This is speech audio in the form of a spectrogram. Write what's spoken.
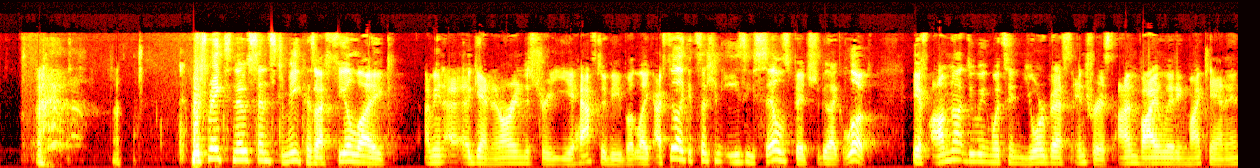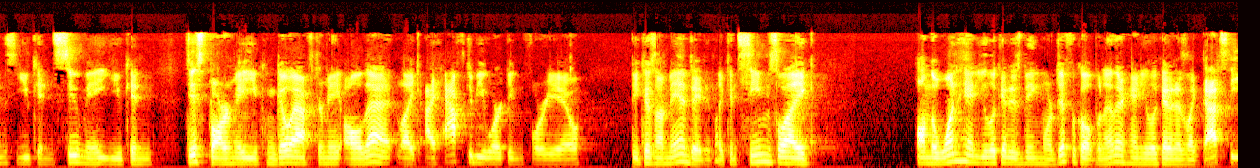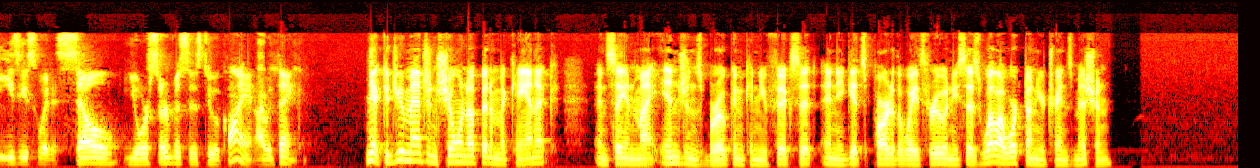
Which makes no sense to me because I feel like, I mean, again, in our industry, you have to be, but like, I feel like it's such an easy sales pitch to be like, look, if I'm not doing what's in your best interest, I'm violating my canons. You can sue me, you can disbar me, you can go after me, all that. Like, I have to be working for you because I'm mandated. Like, it seems like on the one hand, you look at it as being more difficult, but on the other hand, you look at it as like that's the easiest way to sell your services to a client, I would think. Yeah, could you imagine showing up at a mechanic and saying, My engine's broken, can you fix it? And he gets part of the way through and he says, Well, I worked on your transmission.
